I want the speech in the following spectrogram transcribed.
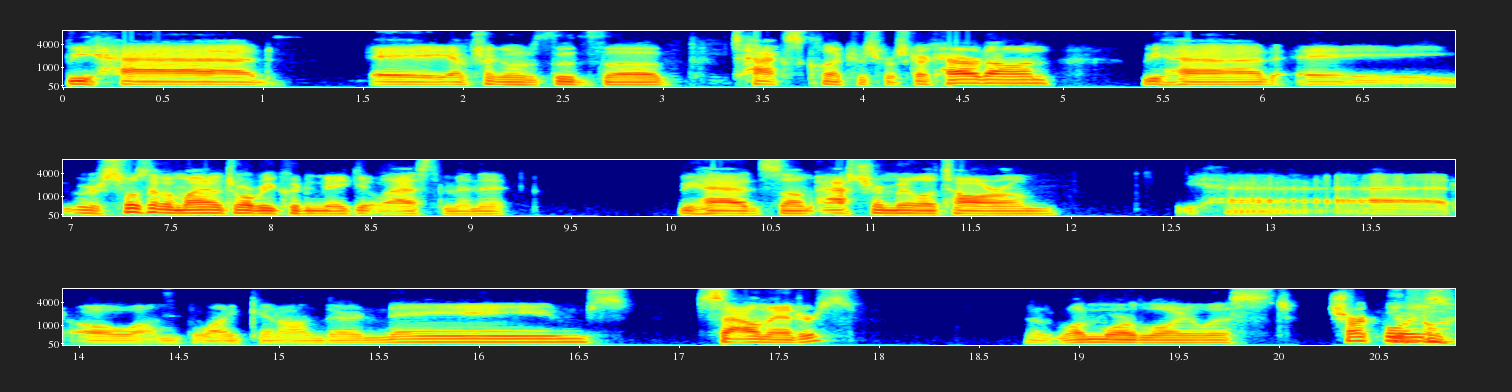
We had a. I'm trying to go through the tax collectors for Carcharodon. We had a. We were supposed to have a Minotaur, we couldn't make it last minute. We had some Astra Militarum. We had oh, I'm blanking on their names. Salamanders. There's one more loyalist. Shark Boys.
